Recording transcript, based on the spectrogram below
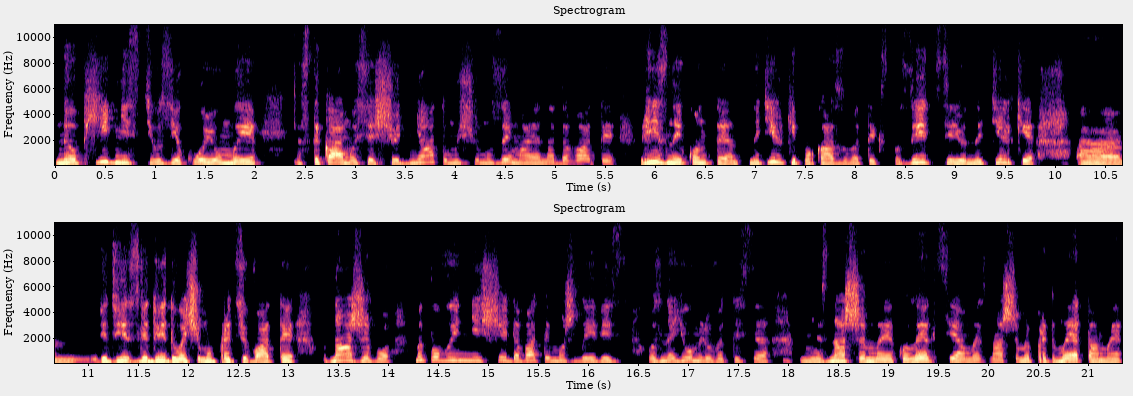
необхідністю, з якою ми стикаємося щодня, тому що музей має надавати різний контент, не тільки показувати експозицію, не тільки ем, відві- з відвідувачами працювати наживо. Ми повинні ще й давати можливість ознайомлюватися з нашими колекціями, з нашими предметами.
